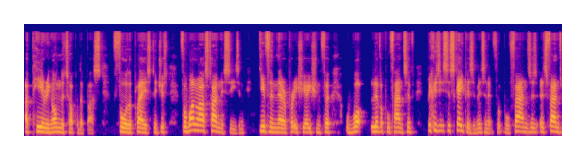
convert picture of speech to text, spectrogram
appearing on the top of the bus for the players to just for one last time this season give them their appreciation for what Liverpool fans have because it's escapism, isn't it? Football fans, as, as fans,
